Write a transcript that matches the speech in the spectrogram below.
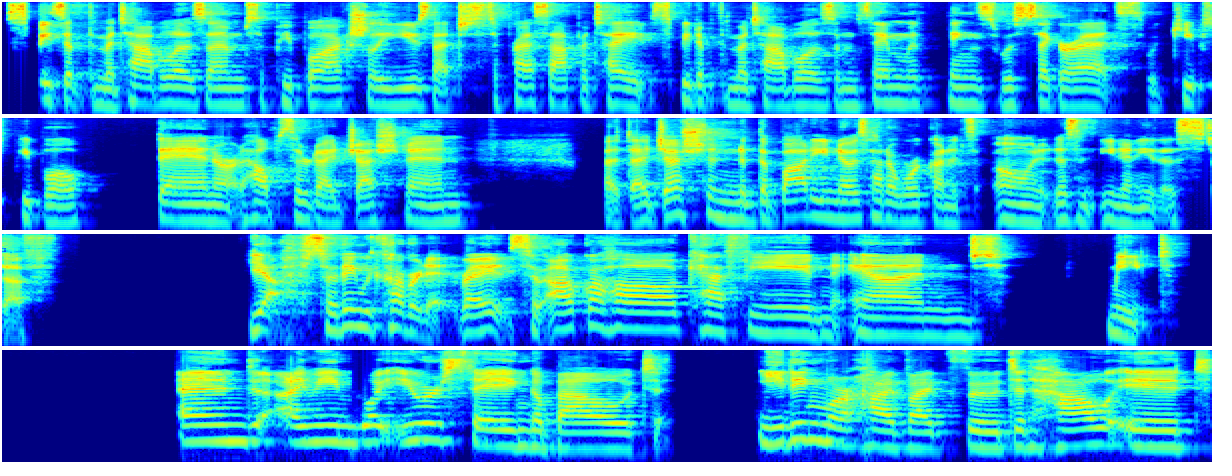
speeds up the metabolism. So people actually use that to suppress appetite, speed up the metabolism. Same with things with cigarettes, it keeps people thin or it helps their digestion. But digestion, the body knows how to work on its own. It doesn't need any of this stuff. Yeah. So I think we covered it, right? So alcohol, caffeine, and meat. And I mean, what you were saying about eating more high vibe foods and how it,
